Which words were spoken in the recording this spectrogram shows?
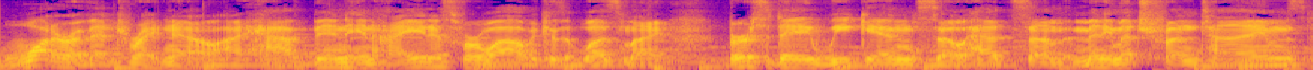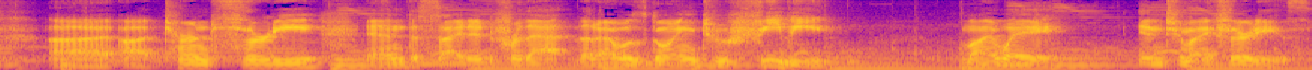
water event right now. I have been in hiatus for a while because it was my birthday weekend. So had some many much fun times. Uh, uh, turned 30 and decided for that that I was going to Phoebe my way into my 30s.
